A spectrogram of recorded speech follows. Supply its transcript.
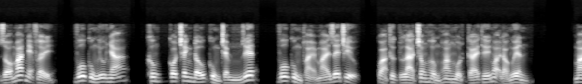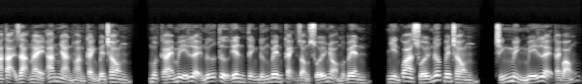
gió mát nhẹ phẩy, vô cùng ưu nhã, không có tranh đấu cùng chém giết, vô cùng thoải mái dễ chịu, quả thực là trong hồng hoang một cái thế ngoại đảo nguyên. Mà tại dạng này an nhàn hoàn cảnh bên trong, một cái mỹ lệ nữ tử yên tĩnh đứng bên cạnh dòng suối nhỏ một bên, nhìn qua suối nước bên trong, chính mình mỹ lệ cái bóng,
